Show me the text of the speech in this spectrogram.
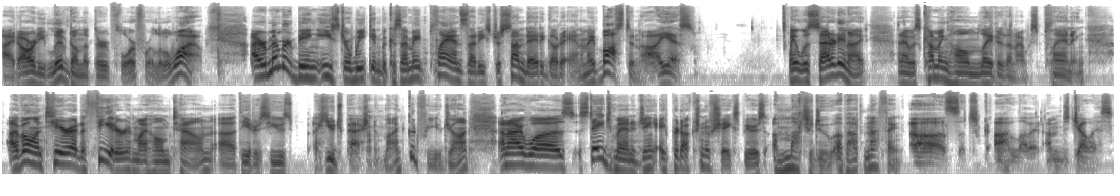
I'd already lived on the third floor for a little while. I remember it being Easter weekend because I made plans that Easter Sunday to go to Anime Boston. Ah, yes. It was Saturday night, and I was coming home later than I was planning. I volunteer at a theater in my hometown. Uh, theater's used a huge passion of mine. Good for you, John. And I was stage managing a production of Shakespeare's A Much Ado About Nothing. Oh, such I love it. I'm jealous.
